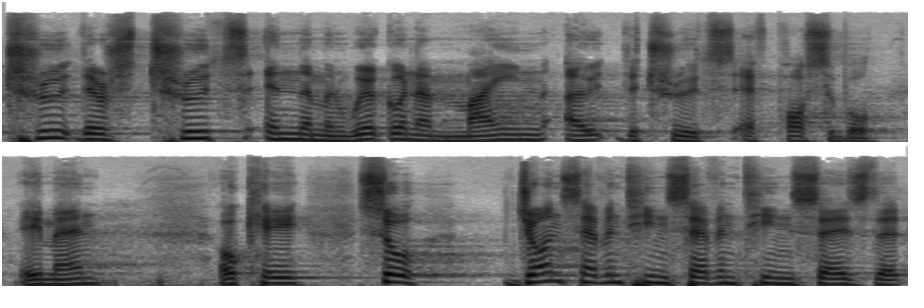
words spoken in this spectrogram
true, there's truths in them, and we're going to mine out the truths if possible. Amen. Okay, so John 17, 17 says that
